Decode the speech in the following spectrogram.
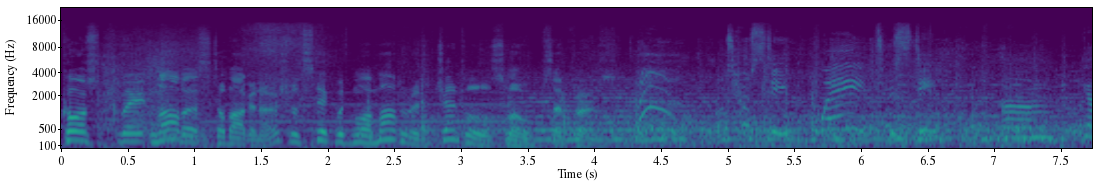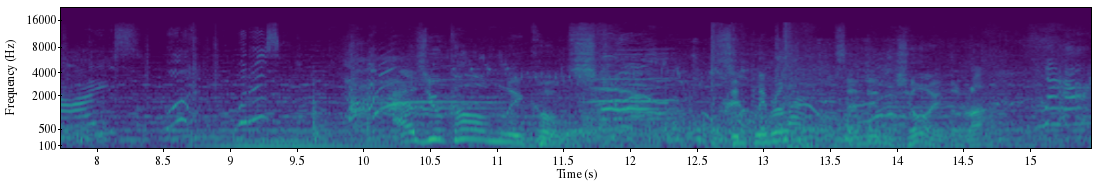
course, the novice tobogganer should stick with more moderate, gentle slopes at first. Too steep, way too steep. Um, guys? What? What is? As you calmly coast, simply relax and enjoy the ride. We're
